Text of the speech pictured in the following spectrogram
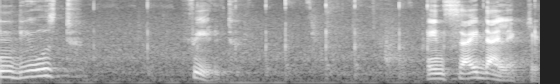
induced field inside dielectric.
